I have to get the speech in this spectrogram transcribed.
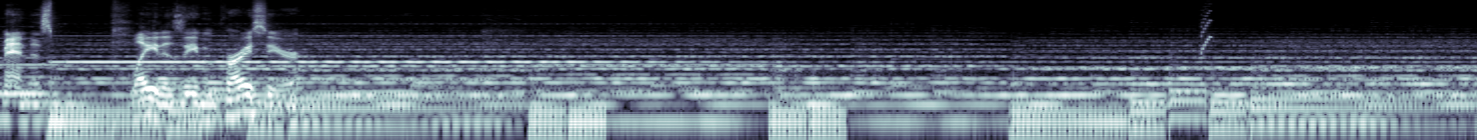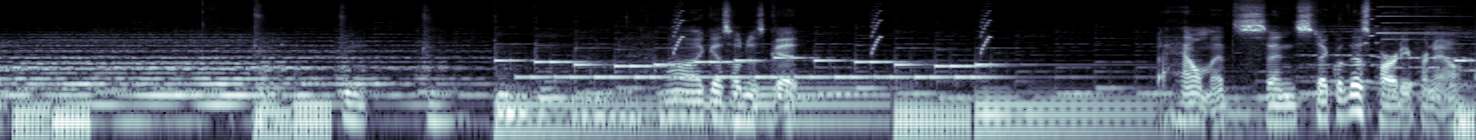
Man, this plate is even pricier. Guess I'll just get the helmets and stick with this party for now.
